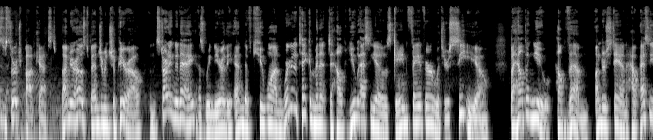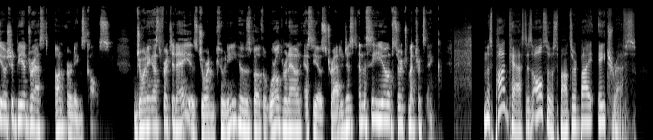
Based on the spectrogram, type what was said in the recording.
Voices of Search podcast. I'm your host, Benjamin Shapiro. And starting today, as we near the end of Q1, we're going to take a minute to help you SEOs gain favor with your CEO by helping you help them understand how SEO should be addressed on earnings calls. Joining us for today is Jordan Koene, who's both a world renowned SEO strategist and the CEO of Searchmetrics Inc. And this podcast is also sponsored by Ahrefs.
